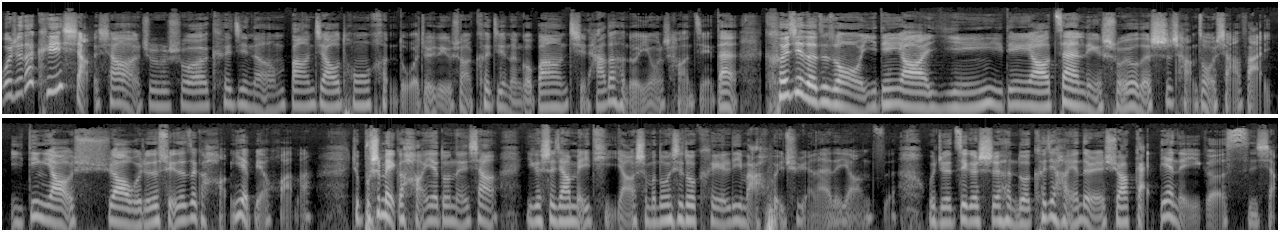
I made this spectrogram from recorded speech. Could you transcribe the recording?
我觉得可以想象，就是说科技能帮交通很多，就比如说科技能够帮其他的很多应用场景，但科技的这种一定要赢、一定要占领所有的市场这种想法，一定要需要。我觉得随着这个行业变化吧，就不是每个行业都能像一个社交媒体一样，什么东西都可以立马回去原来的样子。我觉得这个是很多科技行业的人需要改变的一个思想。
